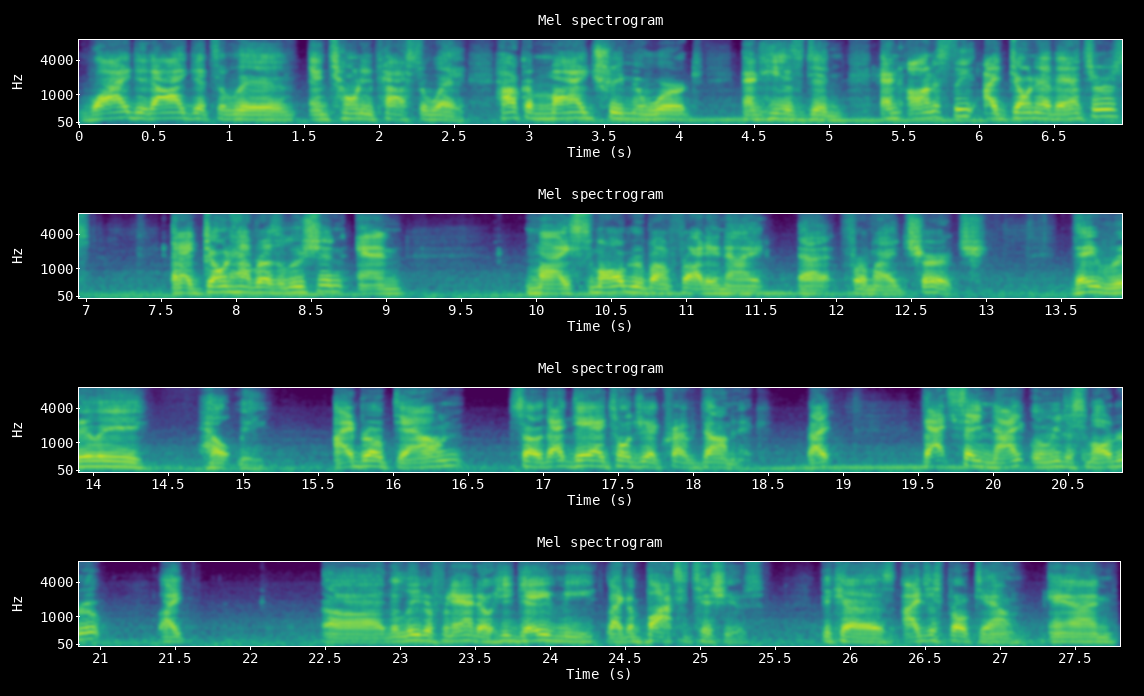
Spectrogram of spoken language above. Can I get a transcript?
Why did I get to live and Tony passed away? How come my treatment worked and his didn't? And honestly, I don't have answers and I don't have resolution. And my small group on Friday night at, for my church, they really helped me. I broke down. So that day I told you I cried with Dominic, right? That same night when we were a small group, like uh, the leader Fernando, he gave me like a box of tissues because I just broke down. And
